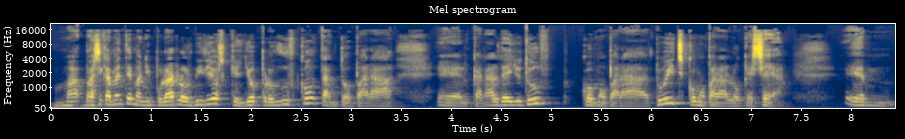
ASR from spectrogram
básicamente manipular los vídeos que yo produzco tanto para el canal de YouTube como para Twitch como para lo que sea. Em,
